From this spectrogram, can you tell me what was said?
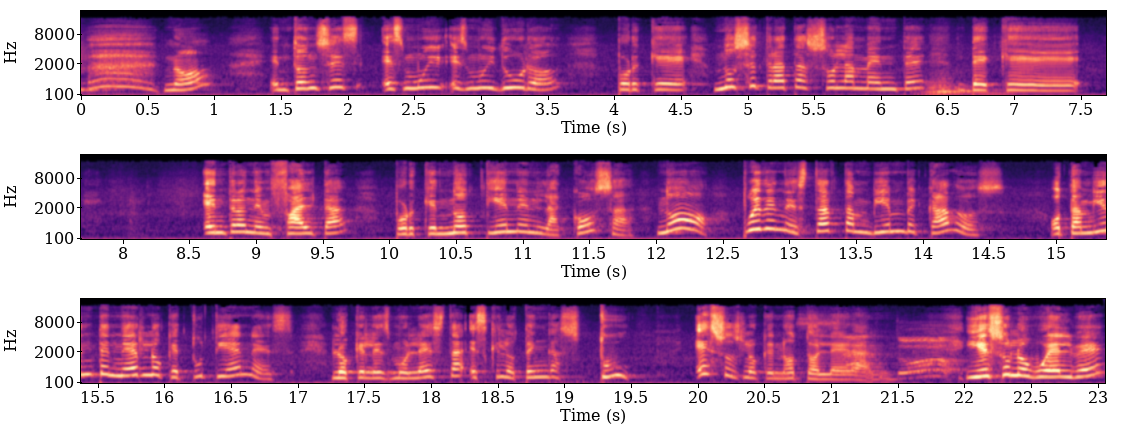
¿No? Entonces es muy, es muy duro porque no se trata solamente de que entran en falta porque no tienen la cosa. No, pueden estar también becados o también tener lo que tú tienes. Lo que les molesta es que lo tengas tú. Eso es lo que no toleran. Y eso lo vuelve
